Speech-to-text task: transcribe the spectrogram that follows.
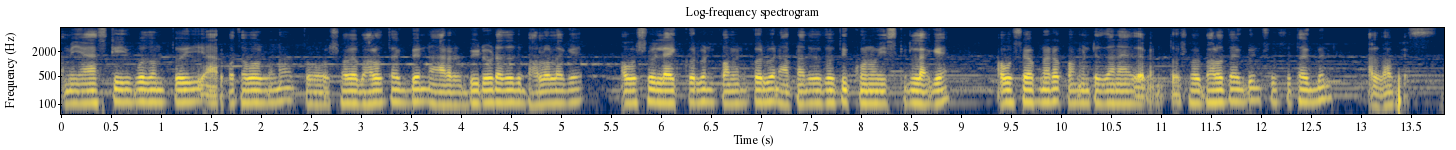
আমি আজকে এই পর্যন্তই, আর কথা বলব না। তো সবাই ভালো থাকবেন। আর ভিডিওটা যদি ভালো লাগে, অবশ্যই লাইক করবেন কমেন্ট করবেন। আপনাদের যদি কোনো স্ক্রিন লাগে, অবশ্যই আপনারা কমেন্টে জানিয়ে যাবেন। তো সবাই ভালো থাকবেন, সুস্থ থাকবেন। আল্লাহ হাফেজ।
